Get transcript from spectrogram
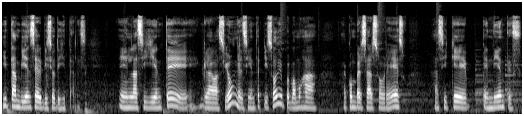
y también servicios digitales. En la siguiente grabación, el siguiente episodio, pues vamos a conversar sobre eso. Así que pendientes.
